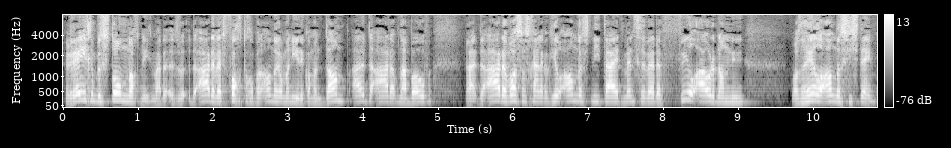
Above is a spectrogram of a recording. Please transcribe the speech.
Regen bestond nog niet, maar de, de aarde werd vochtig op een andere manier. Er kwam een damp uit de aarde op naar boven. Nou, de aarde was waarschijnlijk ook heel anders in die tijd. Mensen werden veel ouder dan nu. Het was een heel ander systeem.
